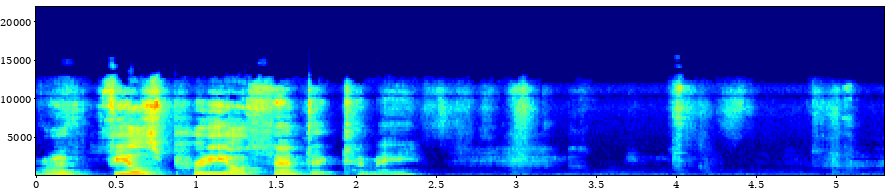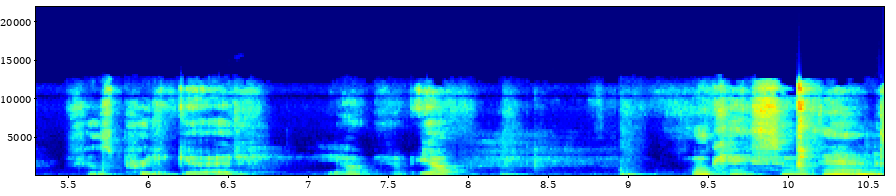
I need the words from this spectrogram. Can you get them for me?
That feels pretty authentic to me. Feels pretty good. Yep, yep, yeah. Okay, so then,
